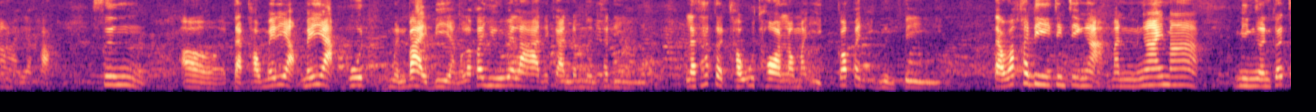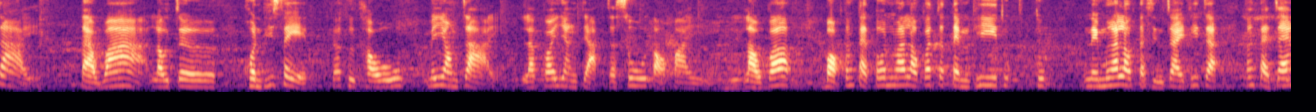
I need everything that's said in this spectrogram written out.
มายอะค่ะ ซึ่งแต่เขาไม่ได้อยากไม่อยากพูดเหมือนบ่ายเบี่ยง แล้วก็ยื้อเวลาในการดำเนินคดี และถ้าเกิดเขาอุทธรณ์เรามาอีกก็เป็นอีกหนึ่งปี แต่ว่าคดีจริงๆอะมันง่ายมาก มีเงินก็จ่าย แต่ว่าเราเจอคนพิเศษก็คือเขาไม่ยอมจ่าย แล้วก็ยังอยากจะสู้ต่อไป เราก็บอกตั้งแต่ต้นว่าเราก็จะเต็มที่ทุกทุกในเมื่อเราตัดสินใจที่จะตั้งแต่แจ้ง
